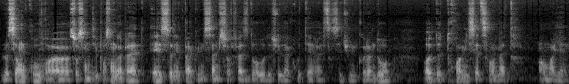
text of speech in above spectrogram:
l'océan couvre 70% euh, de la planète et ce n'est pas qu'une simple surface d'eau au-dessus de la croûte terrestre, c'est une colonne d'eau haute de 3700 mètres en moyenne.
